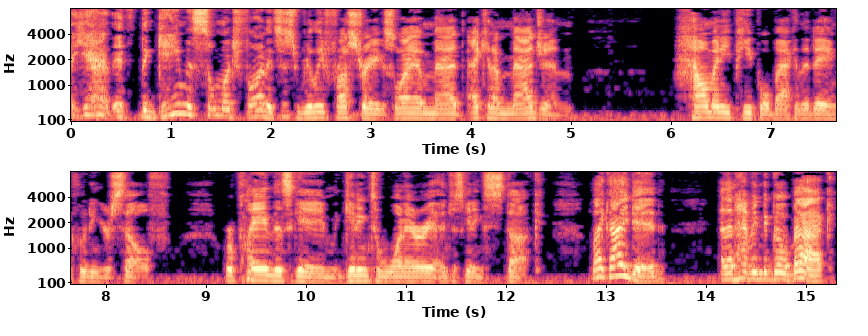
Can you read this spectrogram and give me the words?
Yeah, it's the game is so much fun. It's just really frustrating. So I imag- I can imagine how many people back in the day, including yourself, were playing this game, getting to one area and just getting stuck, like I did, and then having to go back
